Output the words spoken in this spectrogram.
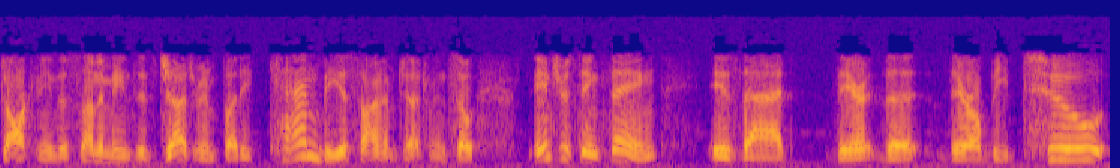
darkening of the sun it means it's judgment, but it can be a sign of judgment. So interesting thing is that there the there'll be two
